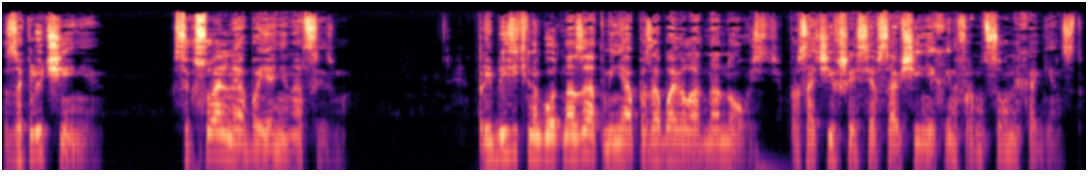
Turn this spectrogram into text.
Заключение. Сексуальное обаяние нацизма. Приблизительно год назад меня позабавила одна новость, просочившаяся в сообщениях информационных агентств.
